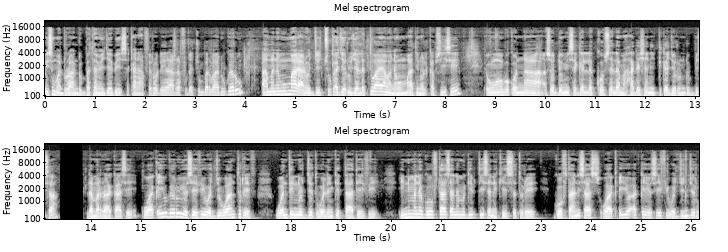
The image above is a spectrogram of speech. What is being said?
isuma duraan dubbatame jabeessa. Kanaaf yeroo dheeraarra fudhachuun barbaadu garuu. amanamummaadhaan hojjechuu ka jedhu jalatti waa'ee amanamummaatiin ol qabsiisee uumama boqonnaa soddomii sagal lakkoofsa lama haga shaniitti ka jiruun dubbisaa lamarraa kaasee waaqayyo garuu yoseefii wajjin waan tureef wanti inni hojjetu waliin qixxaatee fi inni mana gooftaa isaa nama gibxii sana keessa ture. Gooftaan isaas waaqayyo akka yoseefii wajjin jiru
